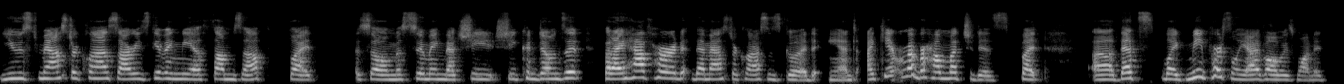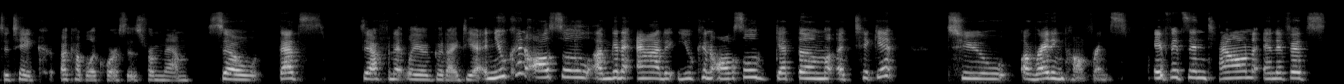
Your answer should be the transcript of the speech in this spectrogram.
used masterclass. Ari's giving me a thumbs up, but so I'm assuming that she she condones it. But I have heard that masterclass is good, and I can't remember how much it is, but uh, that's like me personally. I've always wanted to take a couple of courses from them, so that's definitely a good idea. And you can also, I'm going to add, you can also get them a ticket to a writing conference if it's in town and if it's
